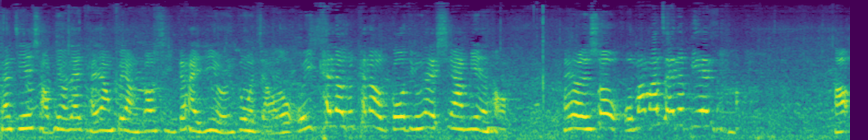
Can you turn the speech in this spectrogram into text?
那今天小朋友在台上非常高兴，刚才已经有人跟我讲了，我一看到就看到高丁在下面哈，还有人说我妈妈在那边。好，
